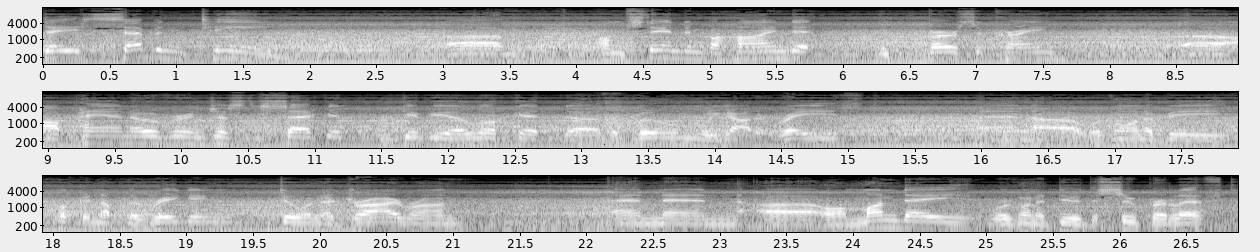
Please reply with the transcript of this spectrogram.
day 17. Um, I'm standing behind it, the Versa crane. Uh, I'll pan over in just a second and give you a look at uh, the boom. We got it raised and uh, we're going to be hooking up the rigging, doing a dry run and then uh, on Monday we're going to do the super lift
